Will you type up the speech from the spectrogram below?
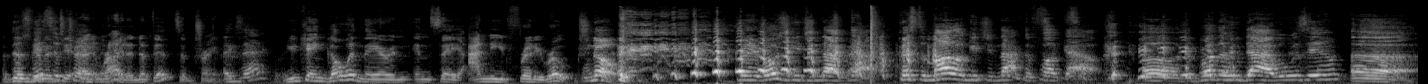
Gonna defensive uh, trainer. right? A defensive trainer. Exactly. You can't go in there and, and say, "I need Freddie Roach." No. Freddie Roach get you knocked out. Customato get you knocked the fuck out. Uh, the brother who died, what was him? Uh,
